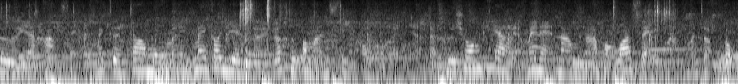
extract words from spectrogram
เลยอะค่ะ แสงไม่เกิน9ก้าโมงไม่ไม่ก็เย็นเลยก็คือประมาณ4ี่โมงอะไรเงี้ยแต่คือช่วงเที่ยงเนี่ยไม่แนะนำนะ เพราะว่าแสงอะมันจะตก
